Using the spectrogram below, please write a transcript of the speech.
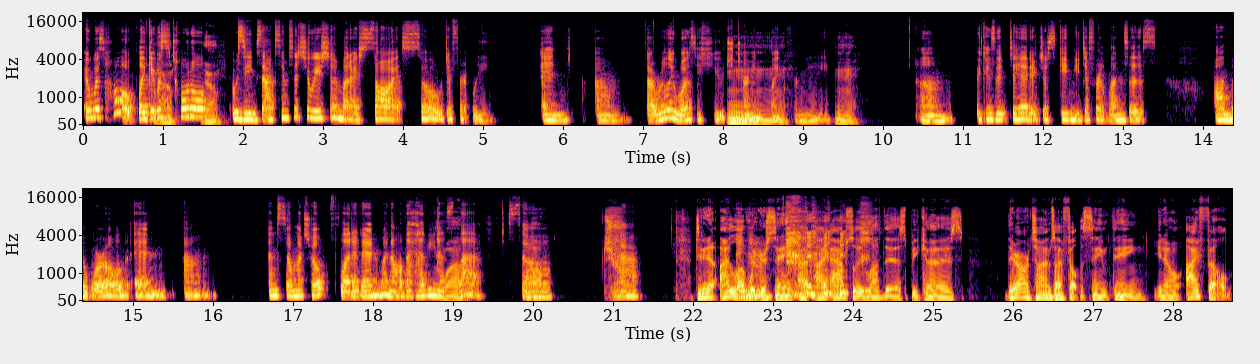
it was hope. Like it was Yeah, total, yeah. it was the exact same situation, but I saw it so differently. And um, that really was a huge turning Mm. point for me Mm. um, because it did. It just gave me different lenses on the world, and um, and so much hope flooded in when all the heaviness Wow. left. So Wow. yeah, Danita, I love I what you're saying. I, I absolutely love this because there are times I felt the same thing. You know, I felt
